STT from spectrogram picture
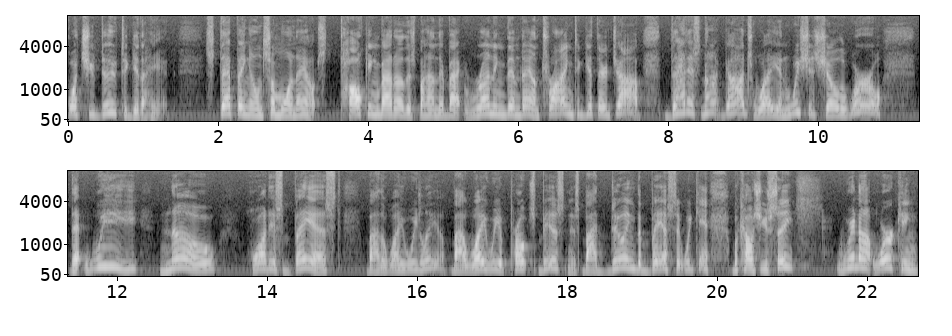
what you do to get ahead stepping on someone else, talking about others behind their back, running them down, trying to get their job. That is not God's way, and we should show the world that we know what is best by the way we live, by the way we approach business, by doing the best that we can. Because you see, we're not working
